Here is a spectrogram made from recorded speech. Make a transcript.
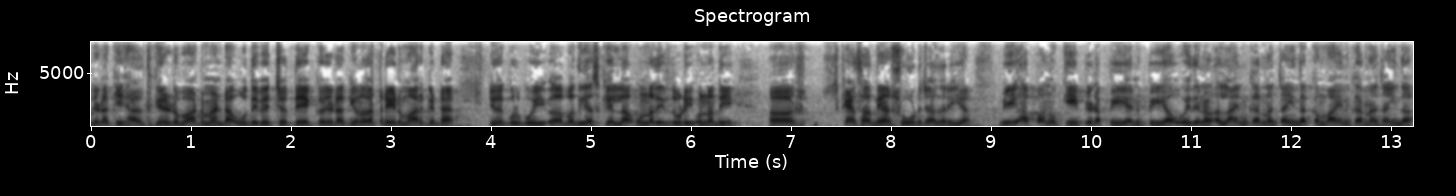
ਜਿਹੜਾ ਕਿ ਹੈਲਥ ਕੇਅਰ ਡਿਪਾਰਟਮੈਂਟ ਆ, ਉਹਦੇ ਵਿੱਚ ਤੇ ਇੱਕ ਜਿਹੜਾ ਕਿ ਉਹਨਾਂ ਦਾ ਟ੍ਰੇਡ ਮਾਰਕੀਟ ਹੈ ਜਿਹਦੇ ਕੋਲ ਕੋਈ ਵਧੀਆ ਸਕਿੱਲ ਆ, ਉਹਨਾਂ ਦੀ ਥੋੜੀ ਉਹਨਾਂ ਦੀ ਕਹਿ ਸਕਦੇ ਹਾਂ ਛੋਟ ਚੱਲ ਰਹੀ ਆ ਵੀ ਆਪਾਂ ਨੂੰ ਕੀ ਜਿਹੜਾ ਪੀਐਨਪੀ ਆ ਉਹ ਇਹਦੇ ਨਾਲ ਅਲਾਈਨ ਕਰਨਾ ਚਾਹੀਦਾ ਕੰਬਾਈਨ ਕਰਨਾ ਚਾਹੀਦਾ।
